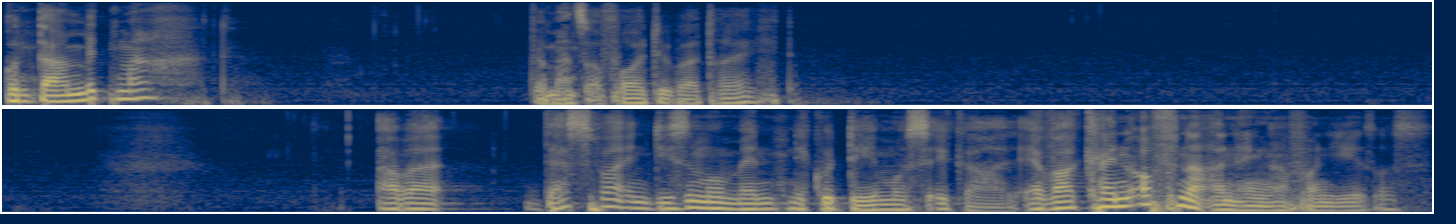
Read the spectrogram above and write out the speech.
und da mitmacht, wenn man es auf heute überträgt? Aber das war in diesem Moment Nikodemus egal. Er war kein offener Anhänger von Jesus.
